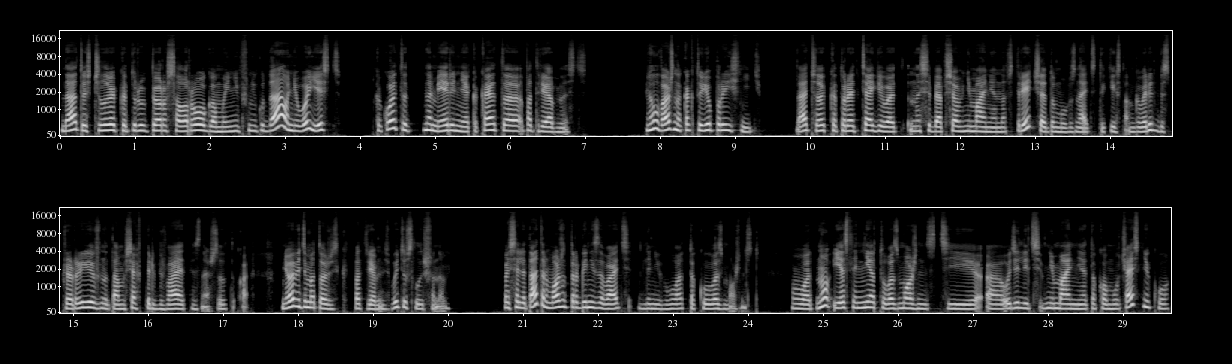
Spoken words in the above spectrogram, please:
Да, то есть человек, который уперся рогом и ни никуда, у него есть какое-то намерение, какая-то потребность. Ну, важно как-то ее прояснить. Да, человек, который оттягивает на себя все внимание на встрече, я думаю, вы знаете, таких там говорит беспрерывно, там всех перебивает, не знаю, что-то такое. У него, видимо, тоже есть потребность быть услышанным. Фасилитатор может организовать для него такую возможность. Вот. Ну, если нет возможности э, уделить внимание такому участнику,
